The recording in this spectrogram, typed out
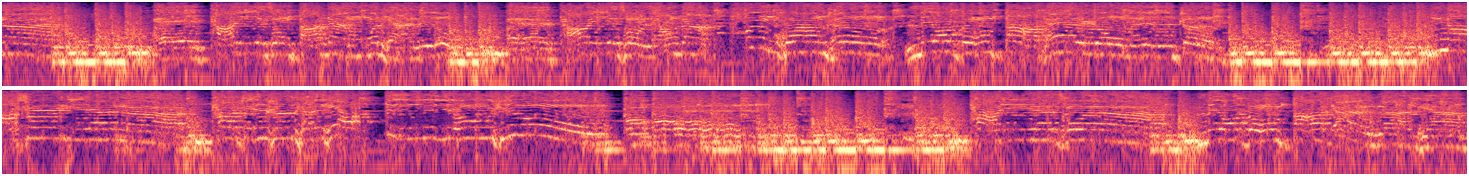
呐，哎，他也曾大战摩天岭，哎，他也曾两战凤凰城，辽东大败龙门阵。他也从辽东大战安天邦，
